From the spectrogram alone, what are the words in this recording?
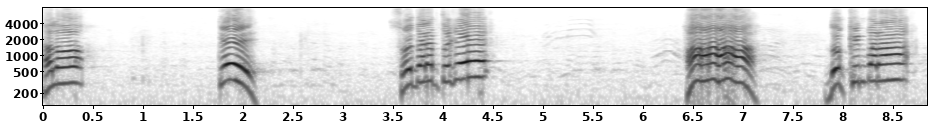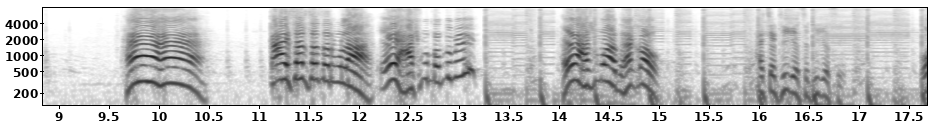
হ্যালো? কে? সৌদি আরব থেকে হ্যাঁ হ্যাঁ হ্যাঁ দক্ষিণ পাড়া? হ্যাঁ হ্যাঁ। কায়সার চাচার বলা? এই হাসমত না তুমি? হ্যাঁ হাসমত হ্যাঁ কও। আচ্ছা ঠিক আছে ঠিক আছে। ও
